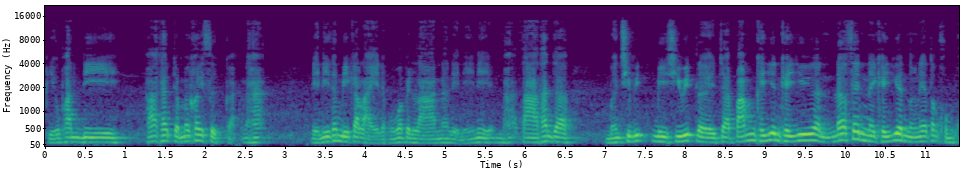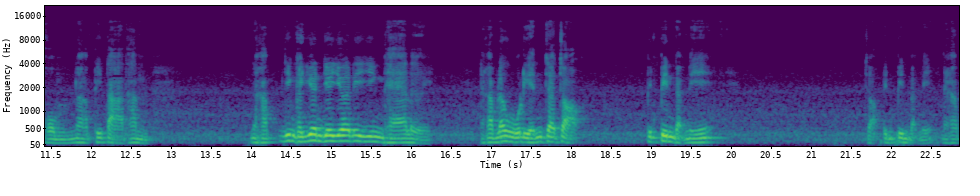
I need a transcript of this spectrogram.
ผิวพรรณดีพระแทบจะไม่ค่อยสึกอะนะฮะเหรียญนี้ถ้ามีกระไหลแต่ผมว่าเป็นล้านนะเหรียญนี้นี่ตาท่านจะเหมือนชีวิตมีชีวิตเลยจะปั๊มขยื่นขยื่นแล้วเส้นในขยื่นตรงนี้ต้องคมคมๆนะครับ ที่ตาท่านนะครับ ยิ่งขยื่นเยอะๆนี่ยิ่งแท้เลยนะครับ แล้วหูเหรียญจะเจาะปิ้นๆแบบนี้ เจาะปิ้นๆแบบนี้นะครับ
